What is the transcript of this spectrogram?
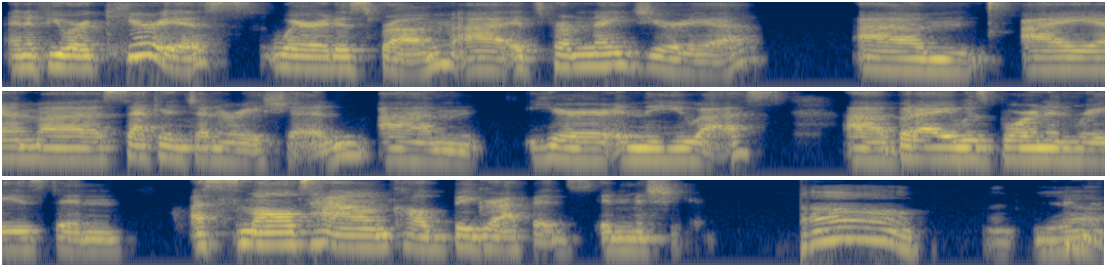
And if you are curious where it is from, uh, it's from Nigeria. Um, I am a second generation um, here in the US, uh, but I was born and raised in a small town called Big Rapids in Michigan. Oh, yeah.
